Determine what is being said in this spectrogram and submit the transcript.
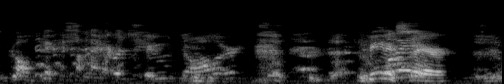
game. Called pick a tire. For two dollars? Phoenix Fair. This is the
